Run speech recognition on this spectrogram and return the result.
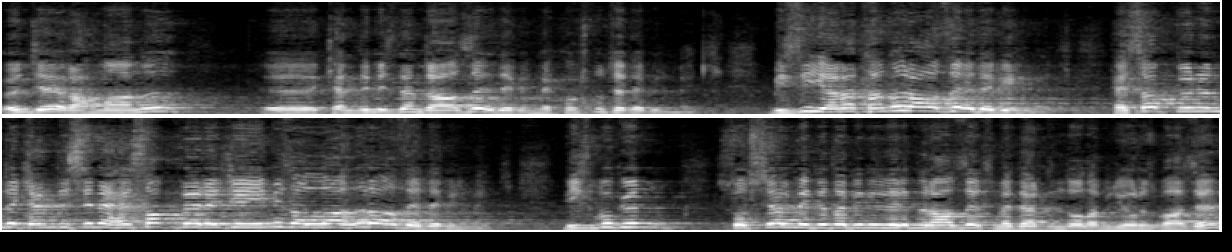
Önce Rahman'ı e, kendimizden razı edebilmek, hoşnut edebilmek. Bizi yaratanı razı edebilmek. Hesap gününde kendisine hesap vereceğimiz Allah'ı razı edebilmek. Biz bugün sosyal medyada birilerini razı etme derdinde olabiliyoruz bazen.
